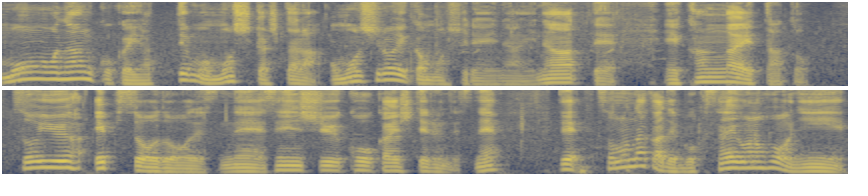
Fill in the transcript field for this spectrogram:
もう何個かやってももしかしたら面白いかもしれないなって考えたと。そういうエピソードをですね、先週公開してるんですね。で、その中で僕最後の方に、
